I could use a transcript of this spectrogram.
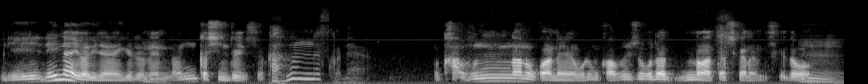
寝れないわけじゃないけどね、うんなんかしんどいんですよ。花粉ですかね。花粉なのかね、俺も花粉症だのは確かなんですけうど、ん。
